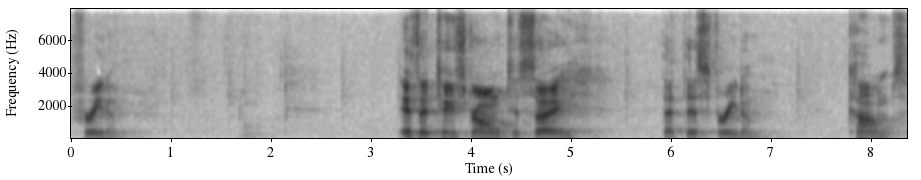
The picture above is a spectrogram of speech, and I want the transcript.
Freedom. Is it too strong to say that this freedom comes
